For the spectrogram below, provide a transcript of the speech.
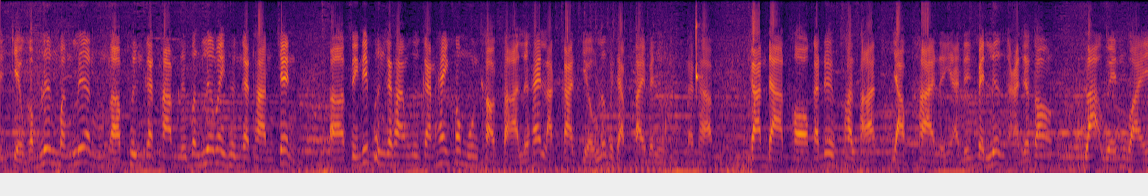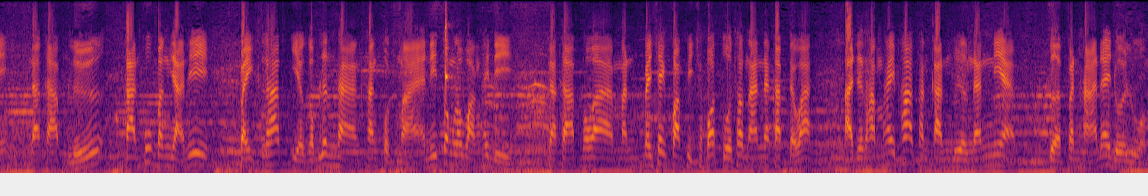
ณฑ์เกี่ยวกับเรื่องบางเรื่องพึงกระทำหรือบางเรื่องไม่พึงกระทำเช่น สิ่งที่พึงกระทำคือการให้ข้อมูลข่าวสารหรือให้หลักการเกี่ยวกับเรื่องประชาธิปไตยเป็นหลักนะครับ การด่าทอกันด้วยภาษาหยาบคายอะไรอย่างเงี้ยอันนี้เป็นเรื่องอาจจะต้องละเว้นไว้นะครับ หรือการพูดบางอย่างที่ไปคาบเกี่ยวกับเรื่องทางทางกฎหมาย อันนี้ต้องระวังให้ดีนะครับ เพราะว่ามันไม่ใช่ความผิดเฉพาะตัวเท่านั้นนะครับ แต่ว่าอาจจะทำให้ภาพทางการเมืองนั้นเนี่ยเกิดปัญหาได้โดยรวม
